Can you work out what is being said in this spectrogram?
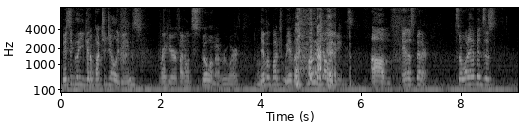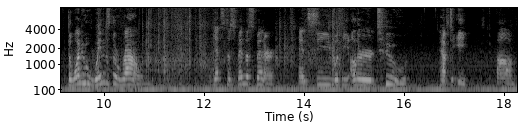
basically you get a bunch of jelly beans right here. If I don't spill them everywhere, you have a bunch. We have a ton of jelly beans, um, and a spinner. So what happens is, the one who wins the round gets to spin the spinner and see what the other two have to eat. Um,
